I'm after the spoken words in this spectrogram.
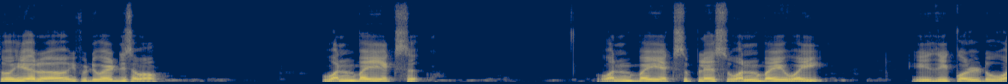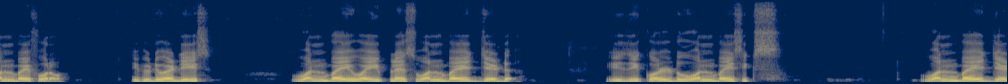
So here uh, if you divide this amount 1 by x 1 by x plus 1 by y is equal to 1 by 4. If you divide this 1 by y plus 1 by z is equal to 1 by 6. 1 by z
